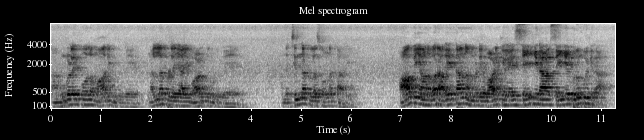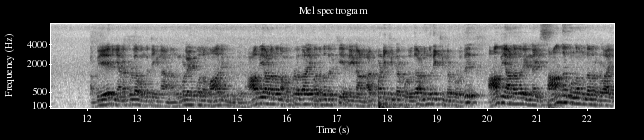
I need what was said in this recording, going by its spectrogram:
நான் உங்களைப் போல மாறி விடுவேன். நல்ல பிள்ளையாய் வாழ்ந்து விடுவேன். அந்த சின்ன பிள்ளை சொன்ன காரியம். ஆவியானவர் அதைத்தான் நம்முடைய வாழ்க்கையிலே செய்கிறார் செய்ய விரும்புகிறார். அப்படியே நீங்கள் எனக்குள்ளே வந்துட்டீங்கன்னா நான் உங்களைப் போல மாறி விடுவேன். ஆவியானவர் நமக்குள்ளதாய் வருவதற்கு என்னை நான் அர்ப்பணிக்கின்ற பொழுது அனுமதிக்கின்ற பொழுது ஆவியானவர் என்னை சாந்த குணம் உள்ளவர்களாய்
